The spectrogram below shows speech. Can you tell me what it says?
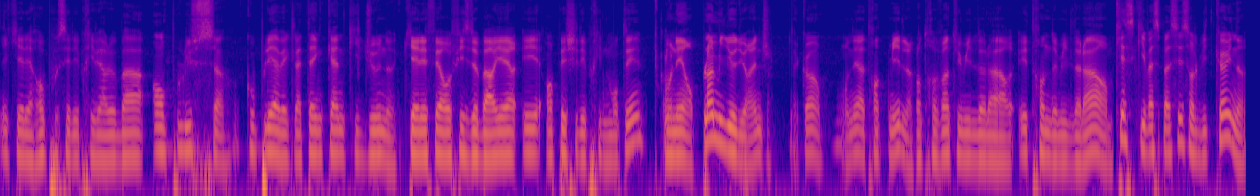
et qui allait repousser les prix vers le bas. En plus, couplé avec la Tenkan Kijun qui allait faire office de barrière et empêcher les prix de monter. On est en plein milieu du range, d'accord? On est à 30 000, entre 28 000 dollars et 32 000 dollars. Qu'est-ce qui va se passer sur le Bitcoin?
